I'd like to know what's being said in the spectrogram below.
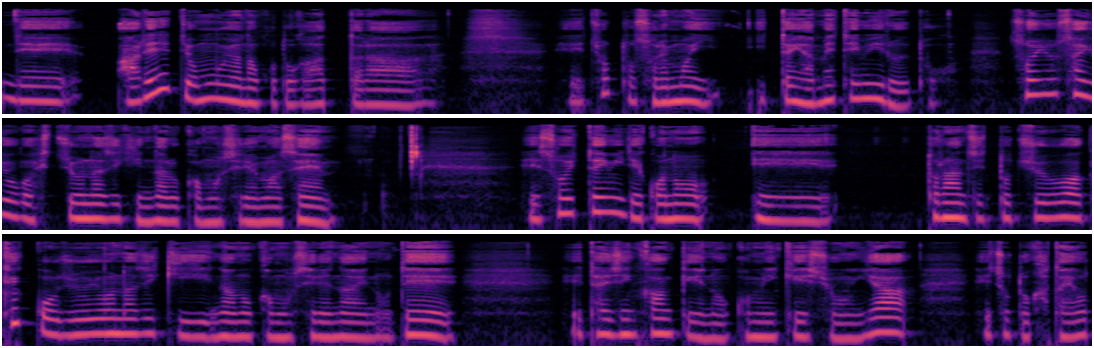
で、あれって思うようなことがあったら、えー、ちょっとそれも一旦やめてみると。そういう作業が必要な時期になるかもしれません。えそういった意味でこの、えー、トランジット中は結構重要な時期なのかもしれないので、対人関係のコミュニケーションや、ちょっと偏っ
